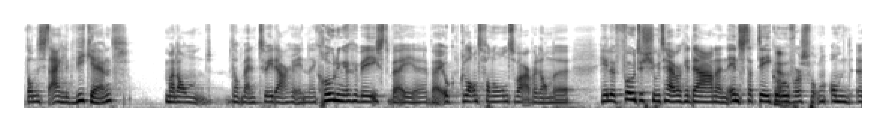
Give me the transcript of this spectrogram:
dan is het eigenlijk weekend. Maar dan, dan ben ik twee dagen in eh, Groningen geweest bij, eh, bij ook een klant van ons, waar we dan eh hele fotoshoot hebben gedaan en Insta-takeovers om, om eh,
